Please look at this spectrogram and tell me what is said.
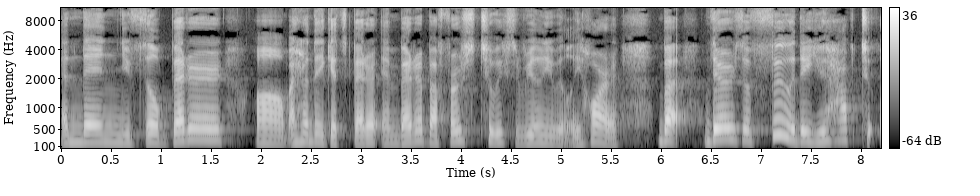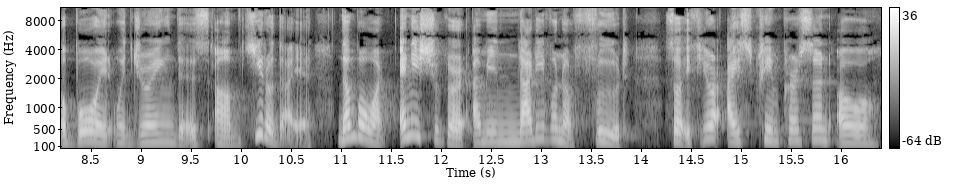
and then you feel better. Um, I heard that it gets better and better, but first two weeks really, really hard. But there's a food that you have to avoid when during this um, keto diet. Number one, any sugar. I mean, not even a fruit. So if you're ice cream person, oh,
